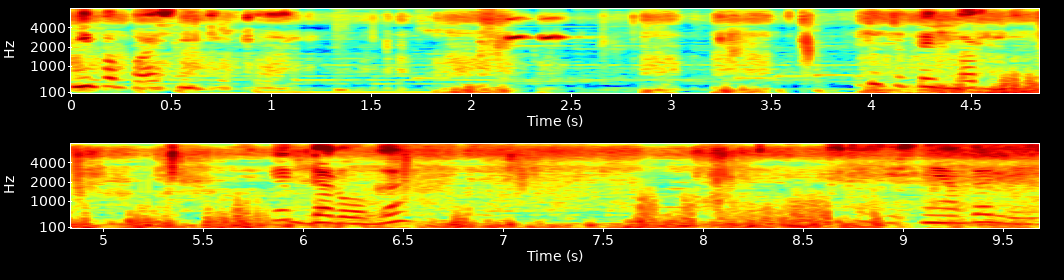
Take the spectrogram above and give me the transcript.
не попасть на тротуар. Тут опять бордюр. Опять дорога. Что здесь не одолеет.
